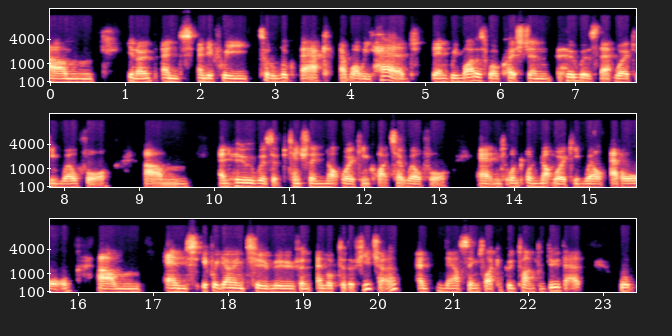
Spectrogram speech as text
Um, you know, and and if we sort of look back at what we had, then we might as well question who was that working well for, um, and who was it potentially not working quite so well for, and or, or not working well at all. Um, and if we're going to move and, and look to the future, and now seems like a good time to do that, well,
